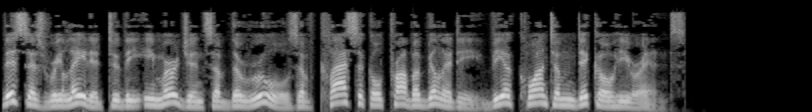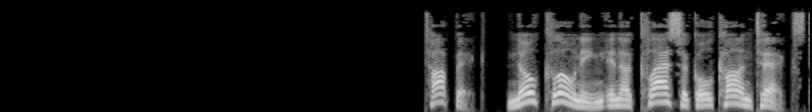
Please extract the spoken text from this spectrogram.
This is related to the emergence of the rules of classical probability via quantum decoherence. Topic: No cloning in a classical context.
